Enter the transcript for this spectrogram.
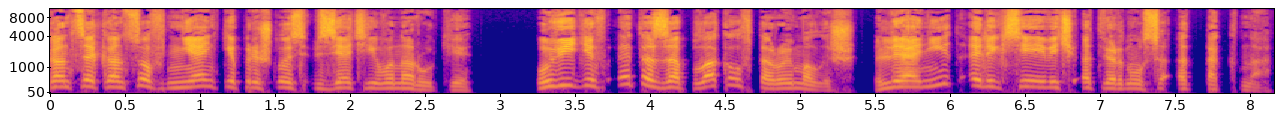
Конце концов, няньке пришлось взять его на руки. Увидев это, заплакал второй малыш. Леонид Алексеевич отвернулся от окна.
